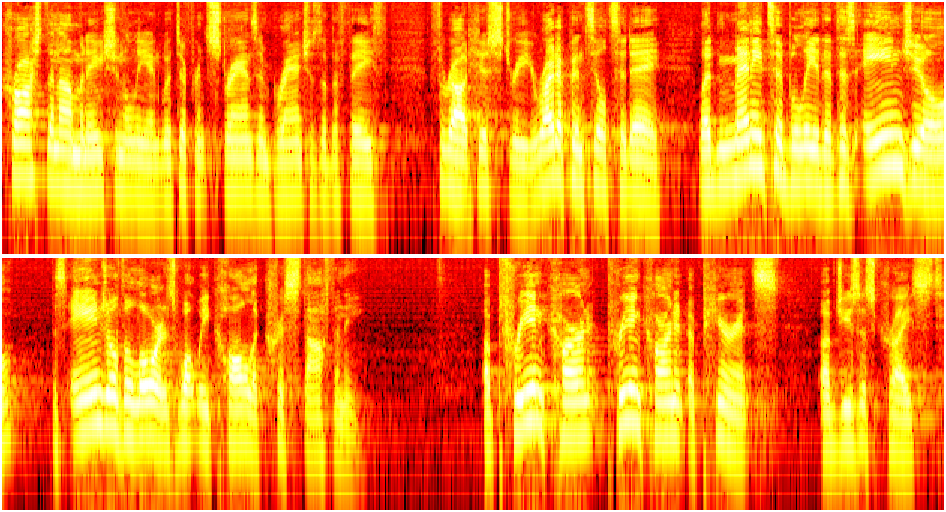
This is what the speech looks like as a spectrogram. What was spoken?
cross denominationally and with different strands and branches of the faith throughout history, right up until today, led many to believe that this angel, this angel of the Lord, is what we call a Christophany, a pre incarnate, appearance of Jesus Christ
